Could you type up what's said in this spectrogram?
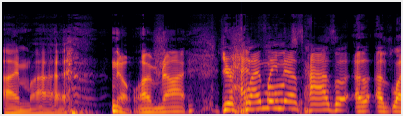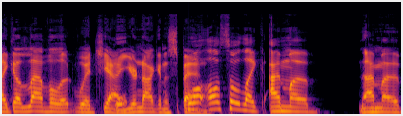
I'm. uh No, I'm not. Your Headphones- cleanliness has a, a, a like a level at which, yeah, you're not going to spend. Well, also like I'm a. I'm a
